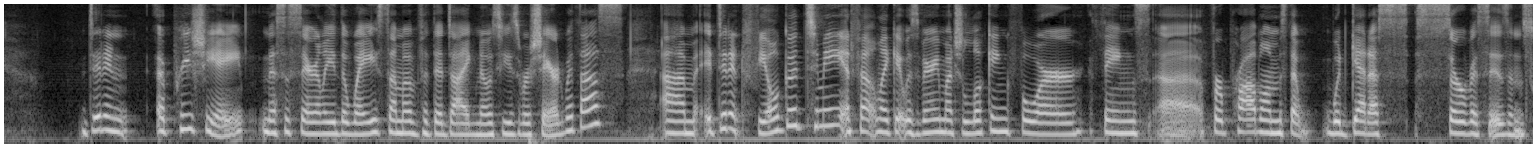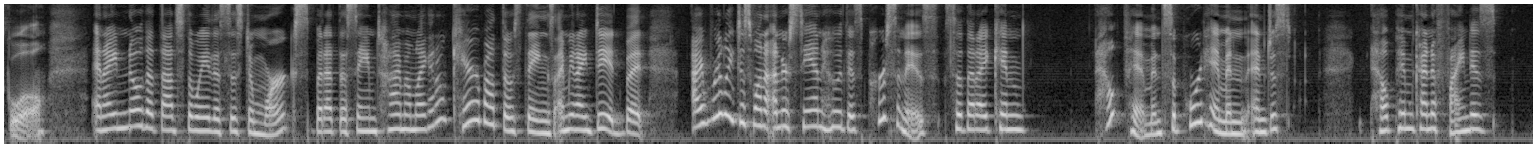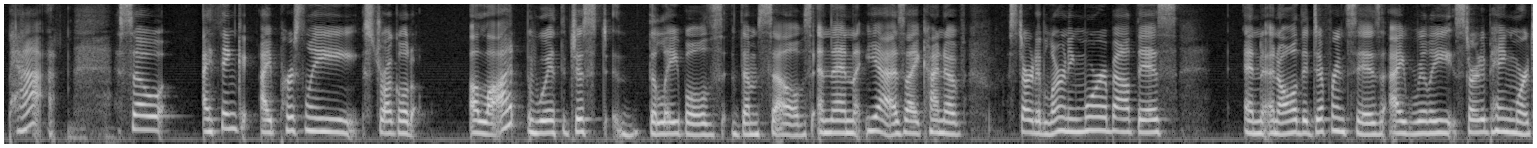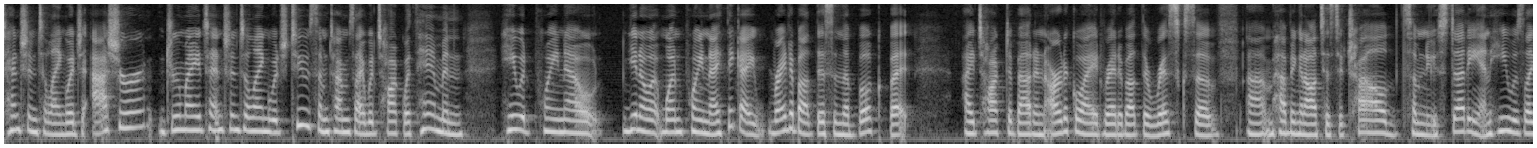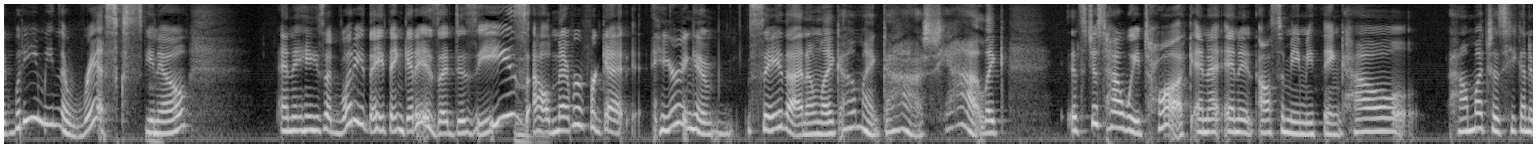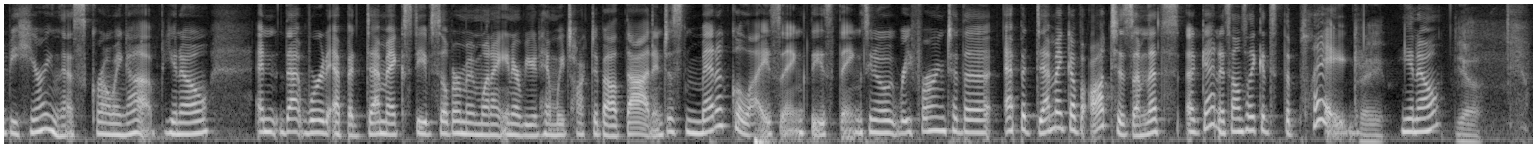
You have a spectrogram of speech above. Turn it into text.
didn't appreciate necessarily the way some of the diagnoses were shared with us. Um, it didn't feel good to me. It felt like it was very much looking for things, uh, for problems that would get us services in school. And I know that that's the way the system works, but at the same time, I'm like, I don't care about those things. I mean, I did, but I really just want to understand who this person is so that I can help him and support him and, and just help him kind of find his path. So I think I personally struggled a lot with just the labels themselves. And then, yeah, as I kind of started learning more about this and, and all the differences, I really started paying more attention to language. Asher drew my attention to language too. Sometimes I would talk with him and he would point out, you know, at one point, I think I write about this in the book, but I talked about an article I had read about the risks of um, having an autistic child, some new study, and he was like, "What do you mean the risks?" You know, and he said, "What do they think it is? A disease?" Mm-hmm. I'll never forget hearing him say that, and I'm like, "Oh my gosh, yeah!" Like, it's just how we talk, and and it also made me think how how much is he going to be hearing this growing up? You know. And that word epidemic, Steve Silberman, when I interviewed him, we talked about that and just medicalizing these things, you know, referring to the epidemic of autism. That's, again, it sounds like it's the plague, Right. you know? Yeah.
